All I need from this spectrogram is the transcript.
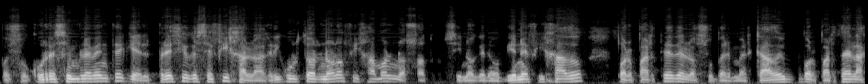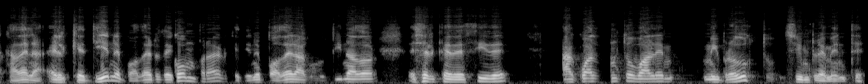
Pues ocurre simplemente que el precio que se fija los agricultores no lo fijamos nosotros, sino que nos viene fijado por parte de los supermercados y por parte de las cadenas. El que tiene poder de compra, el que tiene poder aglutinador, es el que decide a cuánto vale mi producto, simplemente.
